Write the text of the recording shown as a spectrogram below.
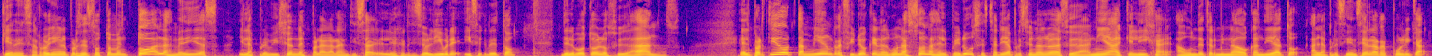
que desarrollen el proceso tomen todas las medidas y las previsiones para garantizar el ejercicio libre y secreto del voto de los ciudadanos. El partido también refirió que en algunas zonas del Perú se estaría presionando a la ciudadanía a que elija a un determinado candidato a la presidencia de la República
